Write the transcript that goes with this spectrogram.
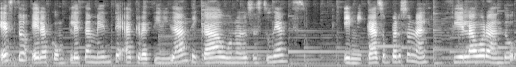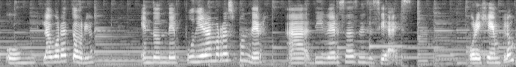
Esto era completamente a creatividad de cada uno de los estudiantes. En mi caso personal, fui elaborando un laboratorio en donde pudiéramos responder a diversas necesidades. Por ejemplo,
